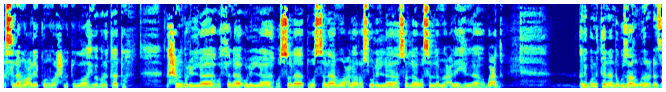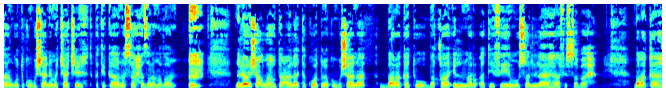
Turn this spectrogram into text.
السلام عليكم ورحمة الله وبركاته الحمد لله والثناء لله والصلاة والسلام على رسول الله صلى وسلم عليه الله وبعد Karibuni tena ndugu zangu na dada zangu tukumbushane machache katika nasaha za Ramadhan. na leo insha Allah Taala itakuwa tunakumbushana barakatu baqa'il mar'ati fi musallaha fi sabah. Baraka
